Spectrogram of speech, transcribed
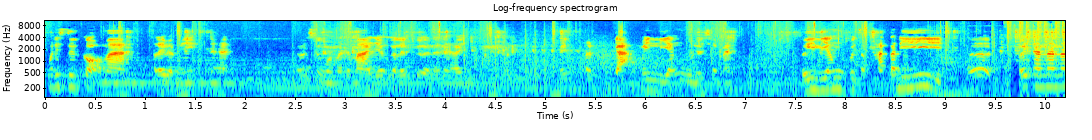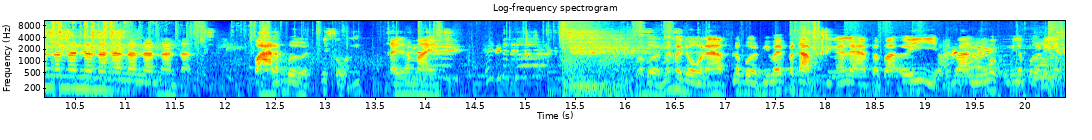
ไม่ได้ซื้อเกาะมาอะไรแบบนี้นะฮะรู้สึกว่ามันจะมาเยอะกันเหลือเกินนะเนี่ยเฮ้ไม่มันกะไม่เลี้ยงกูเลยใช่ไหมเฮ้ยเลี้ยงกูไปสักพักก็ดี เออเฮ้ยนั่นนั่นนั่นนั่นนั่นนั่นนั่นนั่นนั่นนั่นนั่นฝาระเบิดไม่สนใครทำไม ระเบิดไม่เคยโดนนะครับระเบิดมีไว้ประดับอย่างนั้นแหละครับแบบว่าเอ้ยเอาเป็นว่ารู้ว่ากูมีระเบิดอะไรเงี้ย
